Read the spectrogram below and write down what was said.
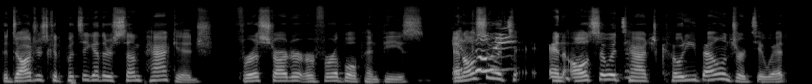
The Dodgers could put together some package for a starter or for a bullpen piece, and, and also at- and also attach Cody Bellinger to it.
